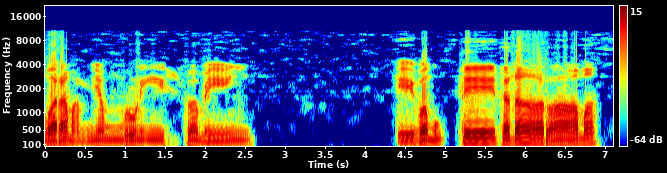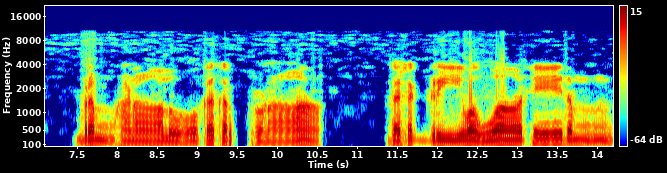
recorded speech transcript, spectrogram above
वरमन्यम् वृणीष्व मे। एवमुक्ते तदा राम ब्रह्मणालोककर्तृणा। दशग्रीव उवाचेदम्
